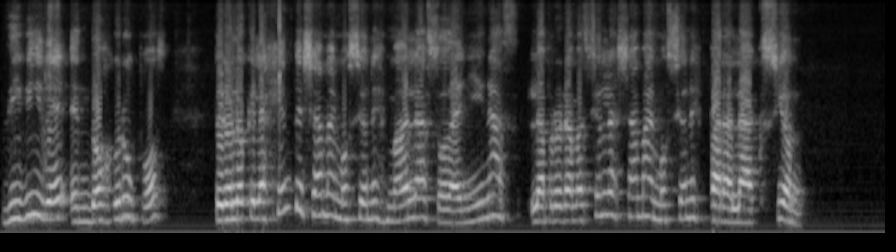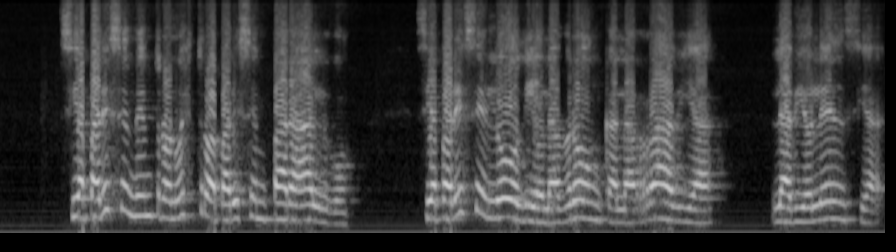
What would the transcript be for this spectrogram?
divide en dos grupos, pero lo que la gente llama emociones malas o dañinas, la programación las llama emociones para la acción. Si aparecen dentro nuestro, aparecen para algo. Si aparece el odio, la bronca, la rabia, la violencia,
